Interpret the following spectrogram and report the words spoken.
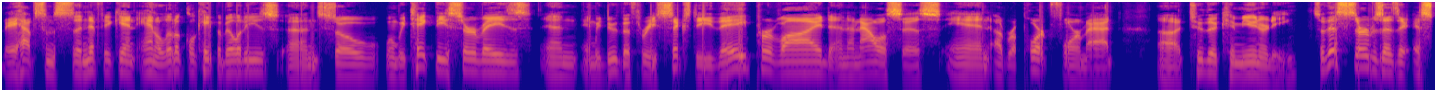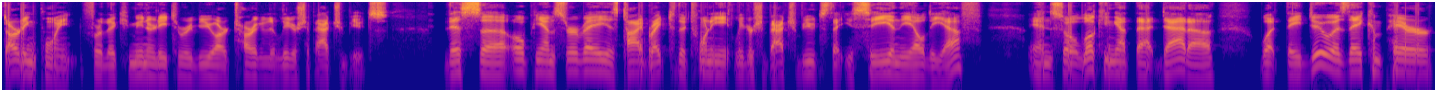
they have some significant analytical capabilities. And so when we take these surveys and, and we do the 360, they provide an analysis in a report format uh, to the community. So this serves as a, a, starting point for the community to review our targeted leadership attributes. This uh, OPM survey is tied right to the 28 leadership attributes that you see in the LDF. And so looking at that data, what they do is they compare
